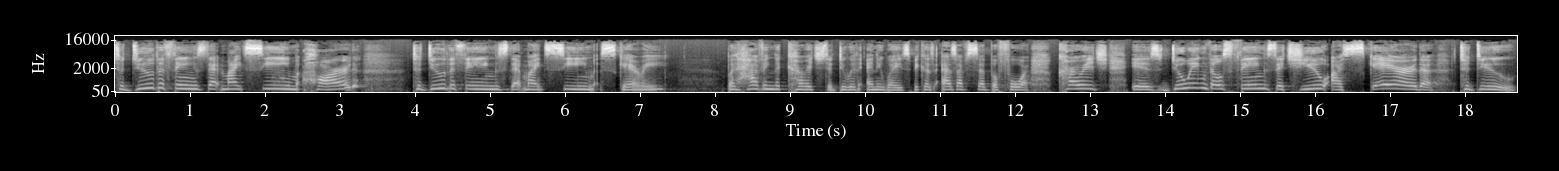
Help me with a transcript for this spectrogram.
to do the things that might seem hard, to do the things that might seem scary, but having the courage to do it anyways. Because as I've said before, courage is doing those things that you are scared to do,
